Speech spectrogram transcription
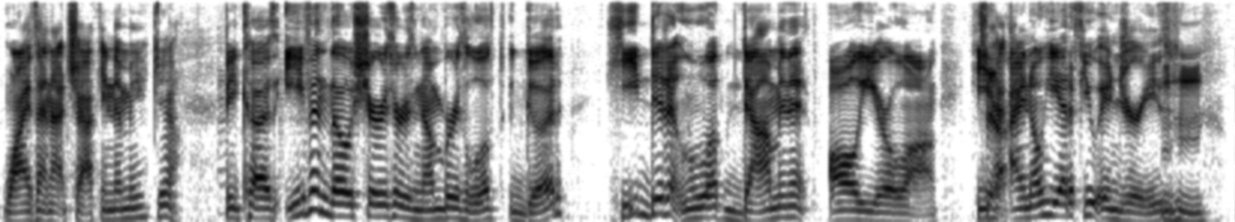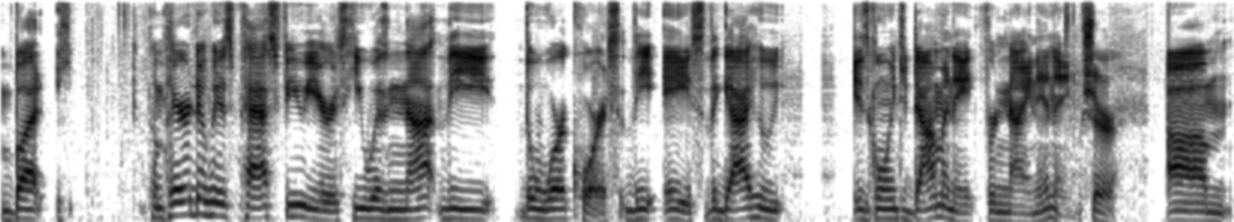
Why is that not shocking to me? Yeah. Because even though Scherzer's numbers looked good, he didn't look dominant all year long. He, Sure. I know he had a few injuries, mm-hmm. but he, compared to his past few years, he was not the the workhorse, the ace, the guy who is going to dominate for nine innings. Sure. Um,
